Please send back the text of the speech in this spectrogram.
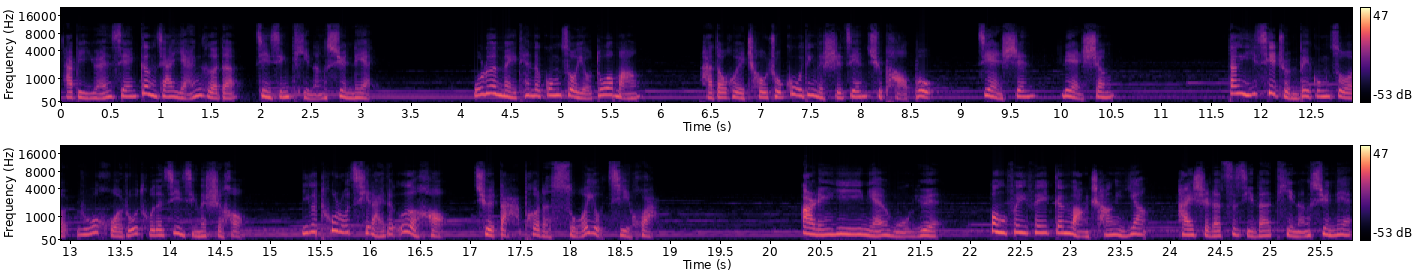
他比原先更加严格的进行体能训练。无论每天的工作有多忙。他都会抽出固定的时间去跑步、健身、练声。当一切准备工作如火如荼的进行的时候，一个突如其来的噩耗却打破了所有计划。二零一一年五月，凤飞飞跟往常一样开始了自己的体能训练，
